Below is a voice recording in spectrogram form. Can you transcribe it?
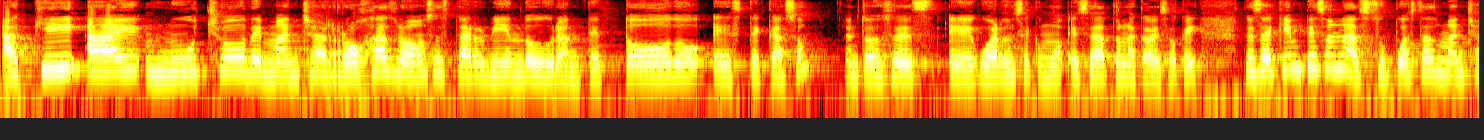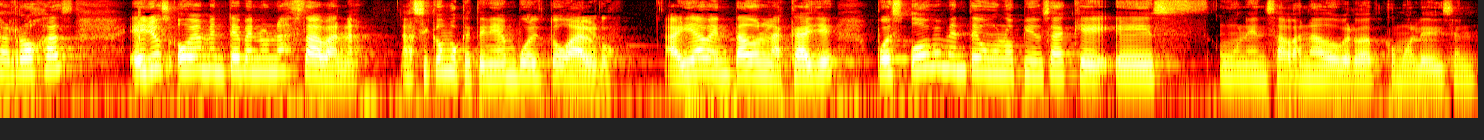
Aquí hay mucho de manchas rojas, lo vamos a estar viendo durante todo este caso. Entonces, eh, guárdense como ese dato en la cabeza, ¿ok? Desde aquí empiezan las supuestas manchas rojas. Ellos obviamente ven una sábana, así como que tenía envuelto algo. Ahí aventado en la calle, pues obviamente uno piensa que es un ensabanado, ¿verdad? Como le dicen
